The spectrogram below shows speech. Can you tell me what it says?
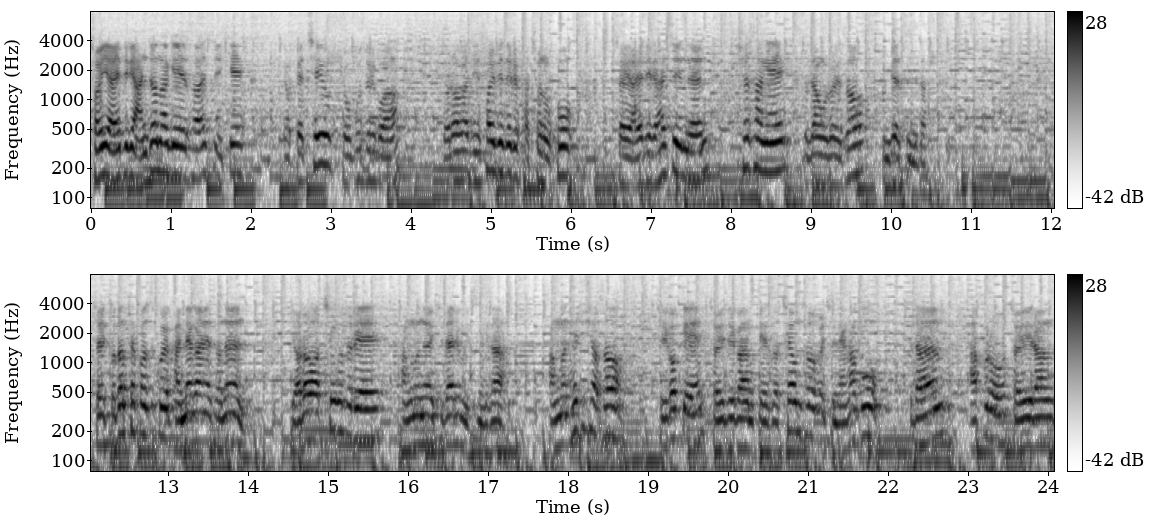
저희 아이들이 안전하게 해서 할 수 있게 옆에 체육 교구들과 여러 가지 설비들을 갖춰놓고 저희 아이들이 할 수 있는 최상의 도장으로 해서 준비했습니다. 저희 도담태권스쿨 갈매관에서는 여러 친구들의 방문을 기다리고 있습니다. 방문해 주셔서 즐겁게 저희들과 함께 해서 체험 수업을 진행하고 그 다음 앞으로 저희랑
